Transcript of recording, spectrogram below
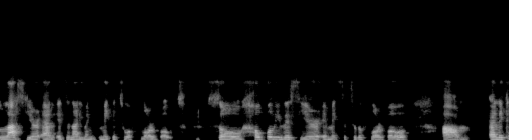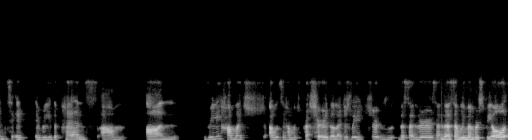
last year and it did not even make it to a floor vote. So, hopefully, this year it makes it to the floor vote. Um, and it can, t- it, it really depends um, on really how much i would say how much pressure the legislature the senators and the assembly members feel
